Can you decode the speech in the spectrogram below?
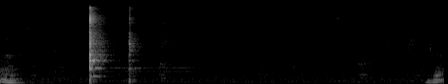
Evet. Şöyle.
